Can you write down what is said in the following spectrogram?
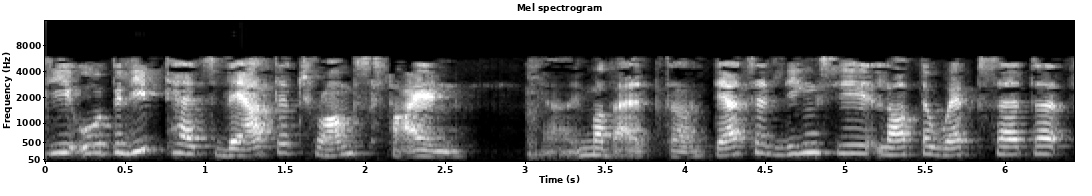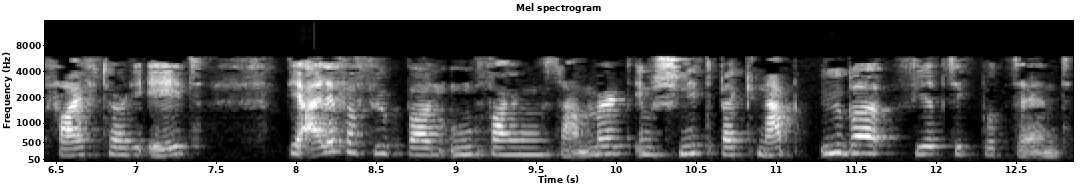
Die Beliebtheitswerte Trumps fallen ja, immer weiter. Derzeit liegen sie laut der Webseite 538, die alle verfügbaren Umfragen sammelt, im Schnitt bei knapp über 40 Prozent.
